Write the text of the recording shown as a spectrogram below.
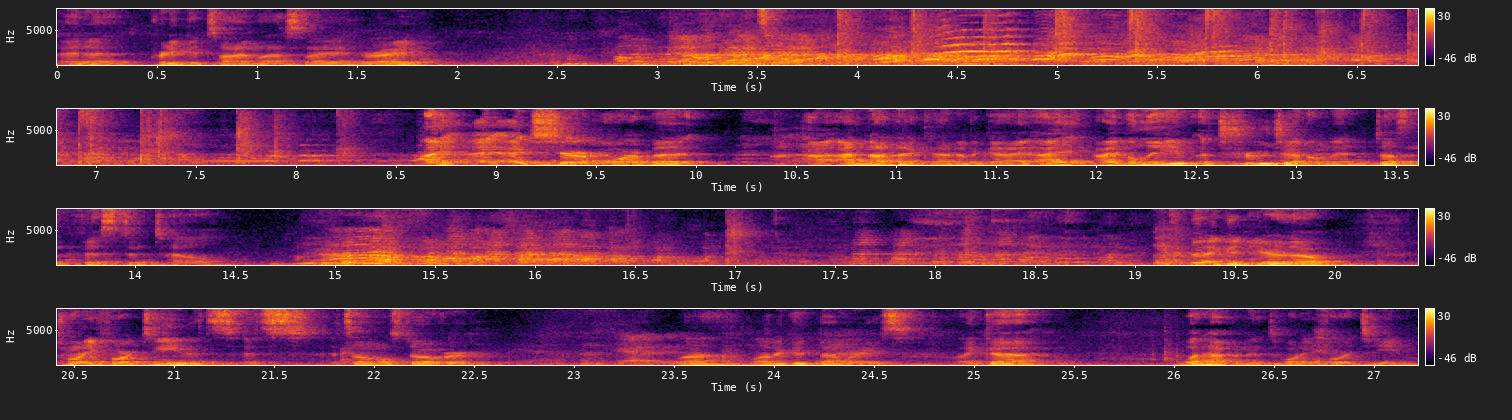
I had a pretty good time last night, right? That's right. I, I, I'd share more, but I, I'm not that kind of a guy. I, I believe a true gentleman doesn't fist and tell. It's been a good year though. 2014, it's it's it's almost over. A lot, a lot of good memories. Like, uh, what happened in 2014?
